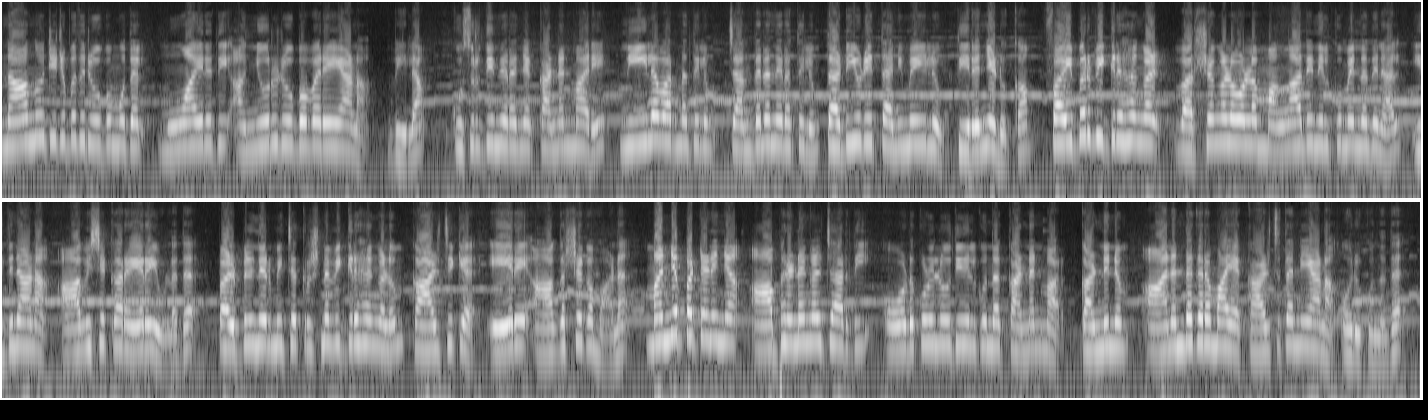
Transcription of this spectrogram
നാനൂറ്റി രൂപ മുതൽ മൂവായിരത്തി രൂപ വരെയാണ് വില. കുസൃതി നിറഞ്ഞ കണ്ണന്മാരെ നീലവർണത്തിലും ചന്ദന നിറത്തിലും തടിയുടെ തനിമയിലും തിരഞ്ഞെടുക്കാം. ഫൈബർ വിഗ്രഹങ്ങൾ വർഷങ്ങളോളം മങ്ങാതെ നിൽക്കുമെന്നതിനാൽ ഇതിനാണ് ആവശ്യക്കാർ ഏറെയുള്ളത്. പൾപ്പിൽ നിർമ്മിച്ച കൃഷ്ണവിഗ്രഹങ്ങളും കാഴ്ചയ്ക്ക് ഏറെ ആകർഷകമാണ്. മഞ്ഞപ്പട്ടണിഞ്ഞ ആഭരണങ്ങൾ ചാർത്തി ഓടക്കുഴലൂതി നിൽക്കുന്ന കണ്ണന്മാർ കണ്ണിനും ആനന്ദകരമായ കാഴ്ച തന്നെയാണ് ഒരുക്കുന്നത്.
